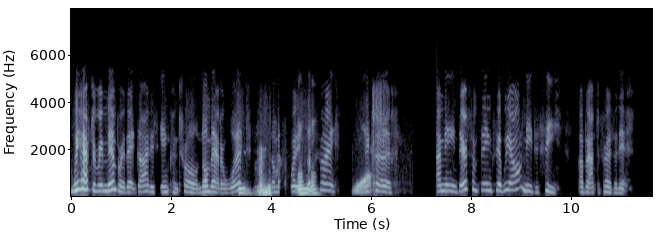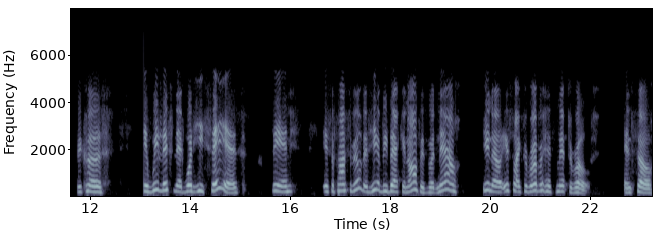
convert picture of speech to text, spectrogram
We have to remember that God is in control no matter what, no matter what it Mhm. looks like, Yeah. because I mean, there's some things that we all need to see about the president. Because if we listen at what he says, then it's a possibility that he'll be back in office. But now, you know, it's like the rubber has met the road. And so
